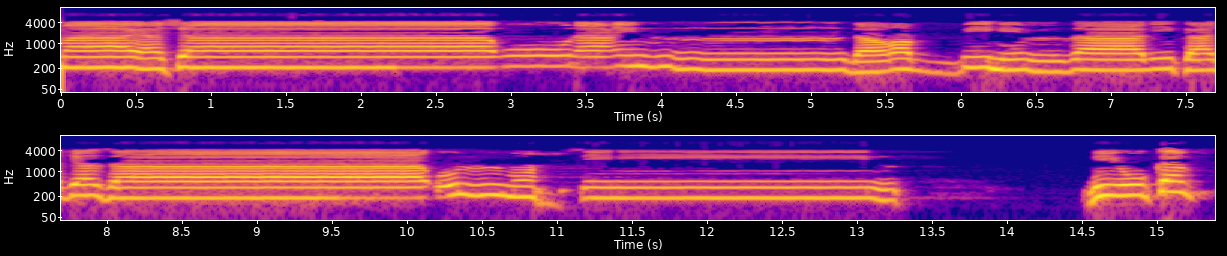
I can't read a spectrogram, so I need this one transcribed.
ما يشاءون عند ربهم ذلك جزاء المحسنين ليكفر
